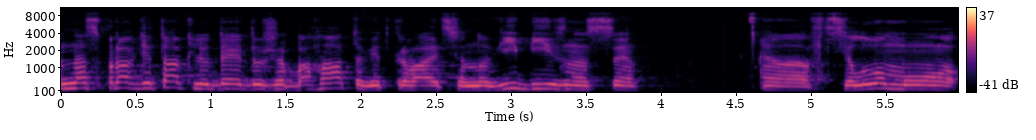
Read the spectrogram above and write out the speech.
Насправді так, людей дуже багато, відкриваються нові бізнеси. Е, В цілому,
